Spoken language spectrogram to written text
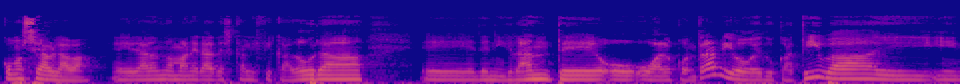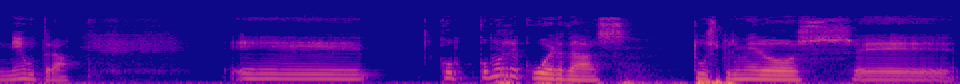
cómo se hablaba. ¿Era de una manera descalificadora, eh, denigrante o, al contrario, educativa y, neutra? Eh, ¿cómo, recuerdas tus primeros eh,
